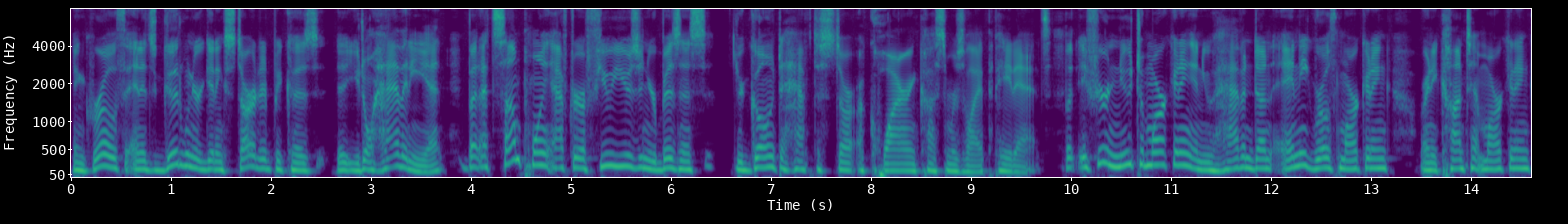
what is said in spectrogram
and growth, and it's good when you're getting started because uh, you don't have any yet. But at some point, after a few years in your business, you're going to have to start acquiring customers via paid ads. But if you're new to marketing and you haven't done any growth marketing or any content marketing,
